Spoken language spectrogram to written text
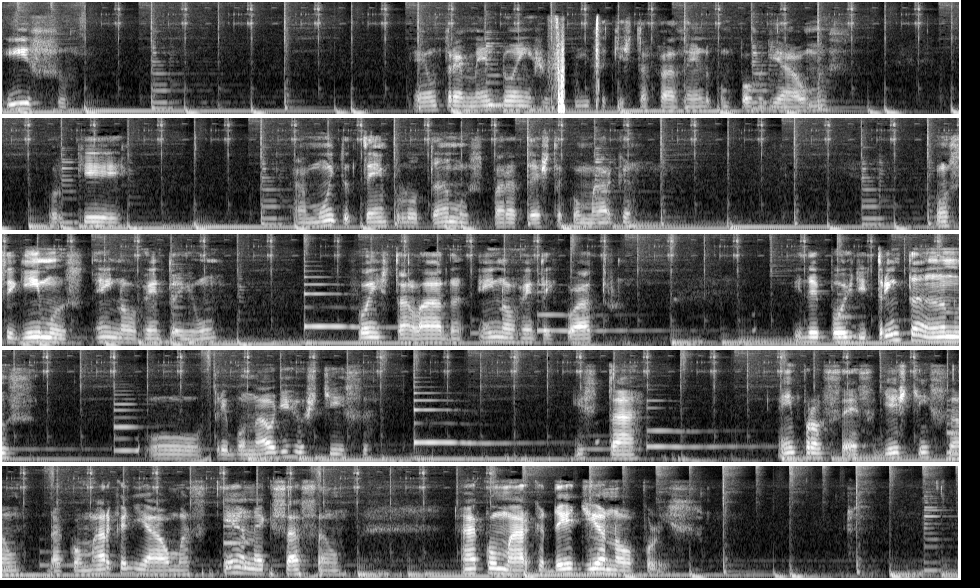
isso é um tremendo injustiça que está fazendo com o povo de Almas, porque há muito tempo lutamos para esta comarca. Conseguimos em 91, foi instalada em 94 e depois de 30 anos o Tribunal de Justiça está em processo de extinção da comarca de Almas e anexação à comarca de Dianópolis.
